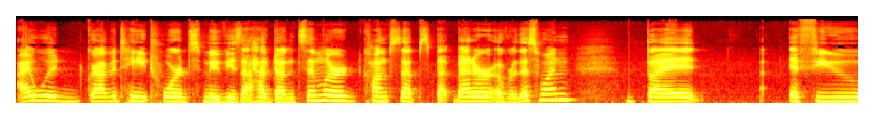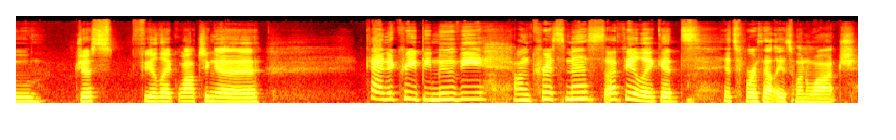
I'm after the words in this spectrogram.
I would gravitate towards movies that have done similar concepts but better over this one. But if you just feel like watching a kind of creepy movie on Christmas, I feel like it's it's worth at least one watch.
